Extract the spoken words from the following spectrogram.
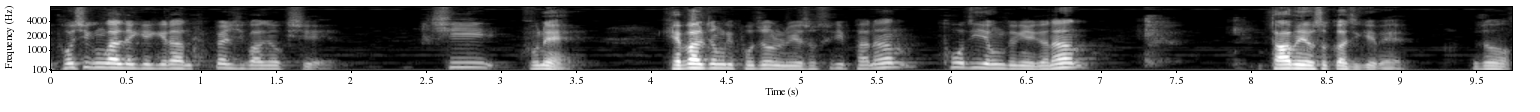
도시군관리계획이란 특별시광역시 시 군의 개발정비 보존을 위해서 수립하는 토지 이용 등에 관한 다음에 여섯 가지 계획. 그래서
